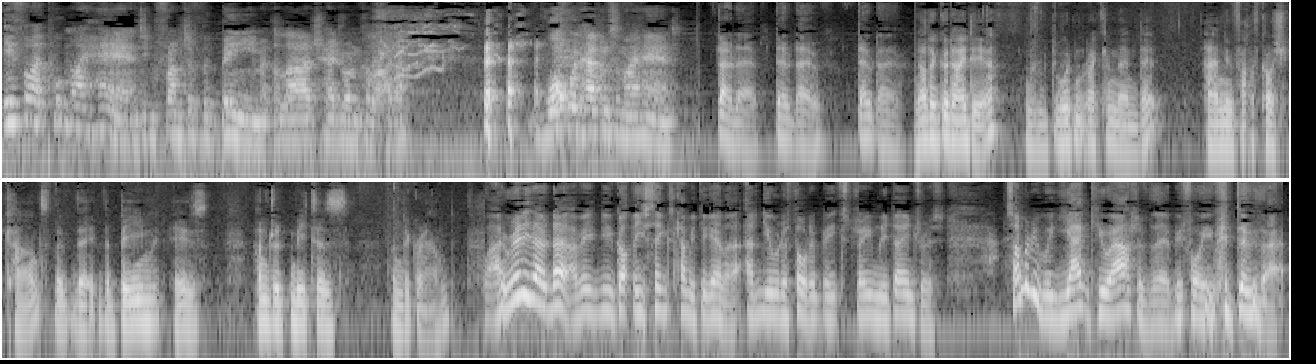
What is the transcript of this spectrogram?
If I put my hand in front of the beam at the Large Hadron Collider, what would happen to my hand? Don't know, don't know, don't know. Not a good idea. Wouldn't recommend it. And in fact, of course, you can't. The, the, the beam is 100 metres underground. Well, I really don't know. I mean, you've got these things coming together, and you would have thought it'd be extremely dangerous. Somebody would yank you out of there before you could do that.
